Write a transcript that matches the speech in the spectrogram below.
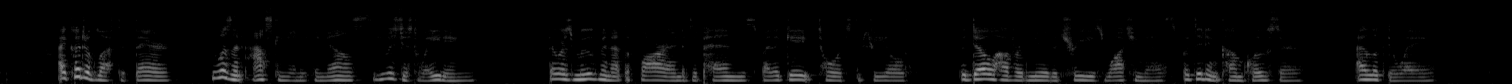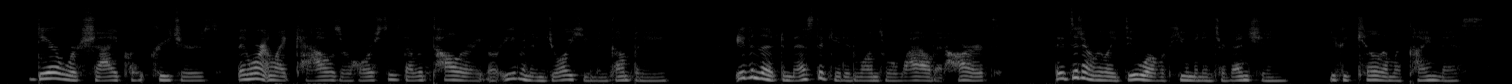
I could have left it there. He wasn't asking anything else, he was just waiting. There was movement at the far end of the pens, by the gate towards the field. The doe hovered near the trees watching us, but didn't come closer. I looked away. Deer were shy creatures. They weren't like cows or horses that would tolerate or even enjoy human company. Even the domesticated ones were wild at heart. They didn't really do well with human intervention. You could kill them with kindness.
